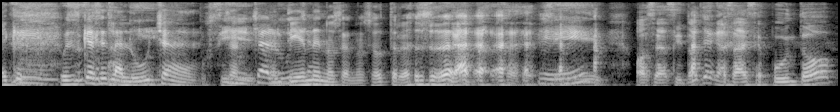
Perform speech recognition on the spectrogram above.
hay que, pues es que haces la lucha. Pues sí. O sea, lucha. entiéndenos a nosotros. Sí. O sea, si no llegas a ese punto,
